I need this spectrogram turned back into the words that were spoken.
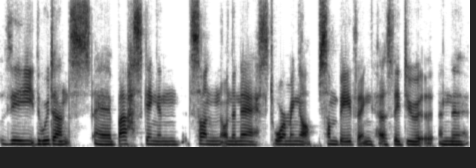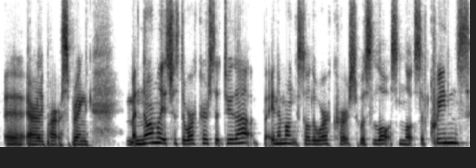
the, the wood ants uh, basking in sun on the nest, warming up, sunbathing as they do in the uh, early part of spring. And normally it's just the workers that do that, but in amongst all the workers was lots and lots of queens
